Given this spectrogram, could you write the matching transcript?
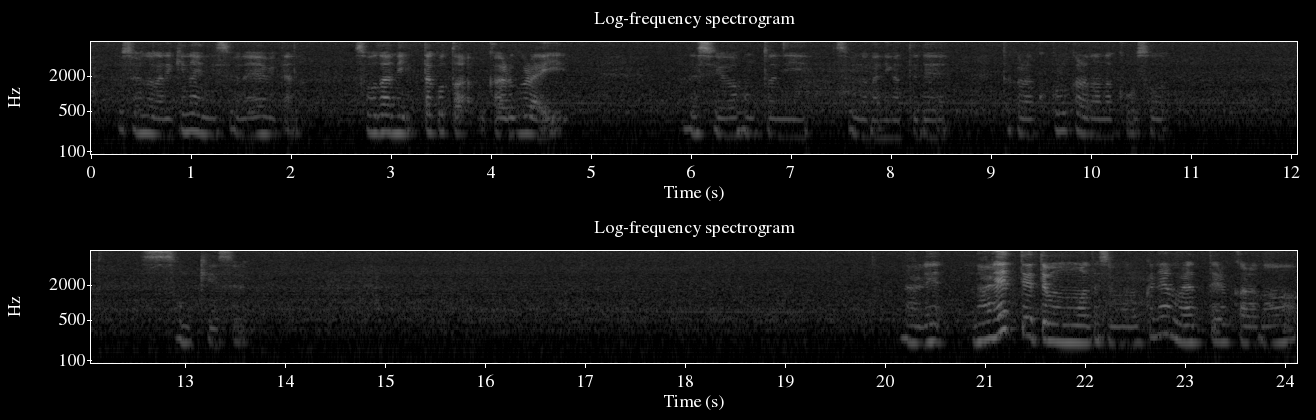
「そういうのができないんですよね」みたいな相談に行ったことがあるぐらい私は本当にそういうのが苦手でだから心から七子をそう尊敬する。慣れ慣れって言ってももう私もう6年もやってるからな。や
